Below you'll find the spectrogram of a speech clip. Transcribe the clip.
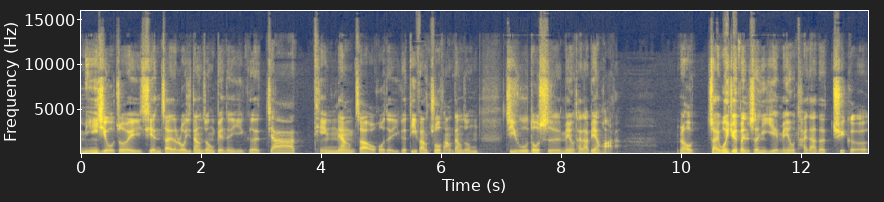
米酒作为现在的逻辑当中，变成一个家庭酿造或者一个地方作坊当中，几乎都是没有太大变化的。然后在味觉本身也没有太大的区隔，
